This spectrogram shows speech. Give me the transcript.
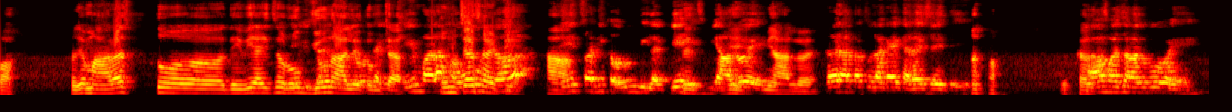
म्हणजे महाराज तो देवी आईचं रूप घेऊन आले तुमच्या तुमच्यासाठी. हा. करून दिलं की मी आलोय. तर आता तुला काय करायचंय ते. हा माझा अनुभव आहे.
